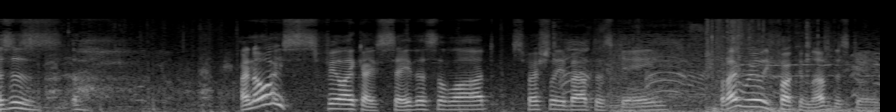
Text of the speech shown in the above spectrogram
This is... I know I feel like I say this a lot, especially about this game, but I really fucking love this game.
